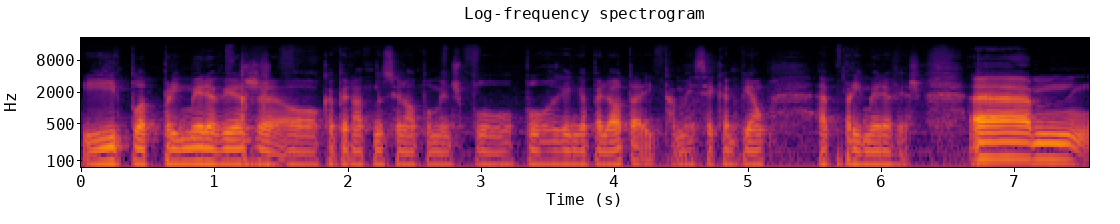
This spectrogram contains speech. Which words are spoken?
e ir pela primeira vez ao Campeonato Nacional, pelo menos pelo, pelo Reguenga Palhota, e também ser campeão a primeira vez. Um,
